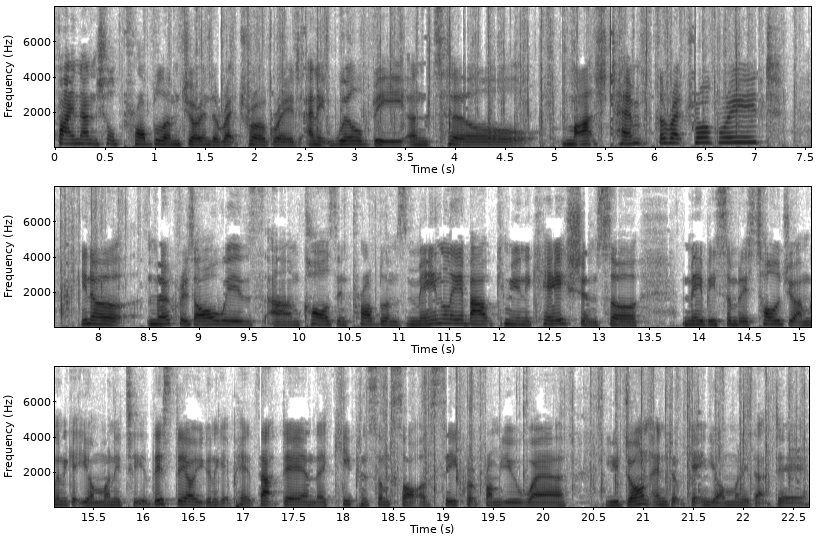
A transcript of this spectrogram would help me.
financial problem during the retrograde and it will be until March 10th the retrograde. You know Mercury is always um, causing problems mainly about communication so maybe somebody's told you I'm going to get your money to you this day or you're going to get paid that day and they're keeping some sort of secret from you where you don't end up getting your money that day.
